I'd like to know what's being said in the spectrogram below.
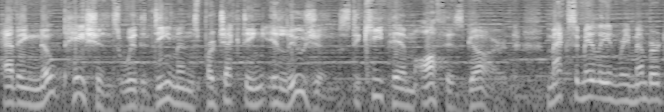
Having no patience with demons projecting illusions to keep him off his guard, Maximilian remembered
